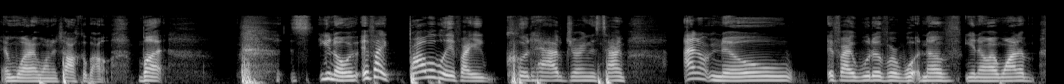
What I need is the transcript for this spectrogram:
and what I want to talk about. But, you know, if, I probably, if I could have during this time, I don't know if I would have or wouldn't have. You know, I want to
